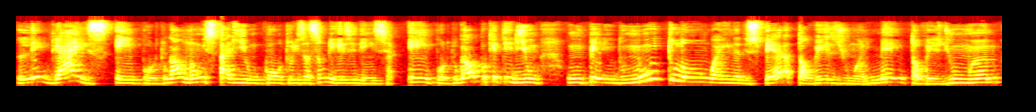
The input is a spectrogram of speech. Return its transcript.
legais em Portugal, não estariam com autorização de residência em Portugal, porque teriam um período muito longo ainda de espera, talvez de um ano e meio, talvez de um ano,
